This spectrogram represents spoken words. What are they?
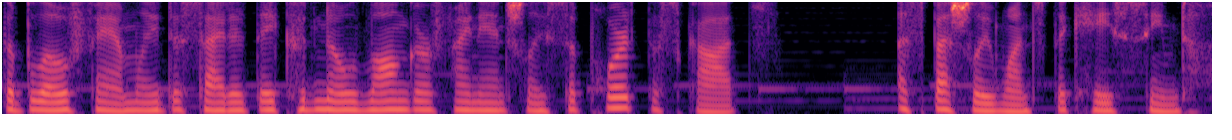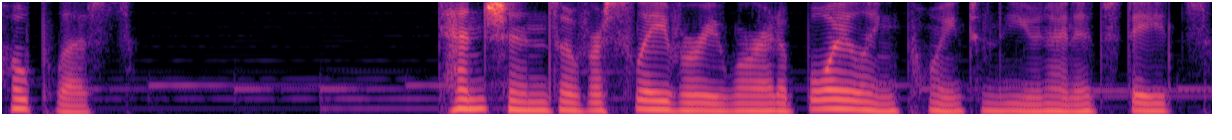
The Blow family decided they could no longer financially support the Scotts, especially once the case seemed hopeless. Tensions over slavery were at a boiling point in the United States,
